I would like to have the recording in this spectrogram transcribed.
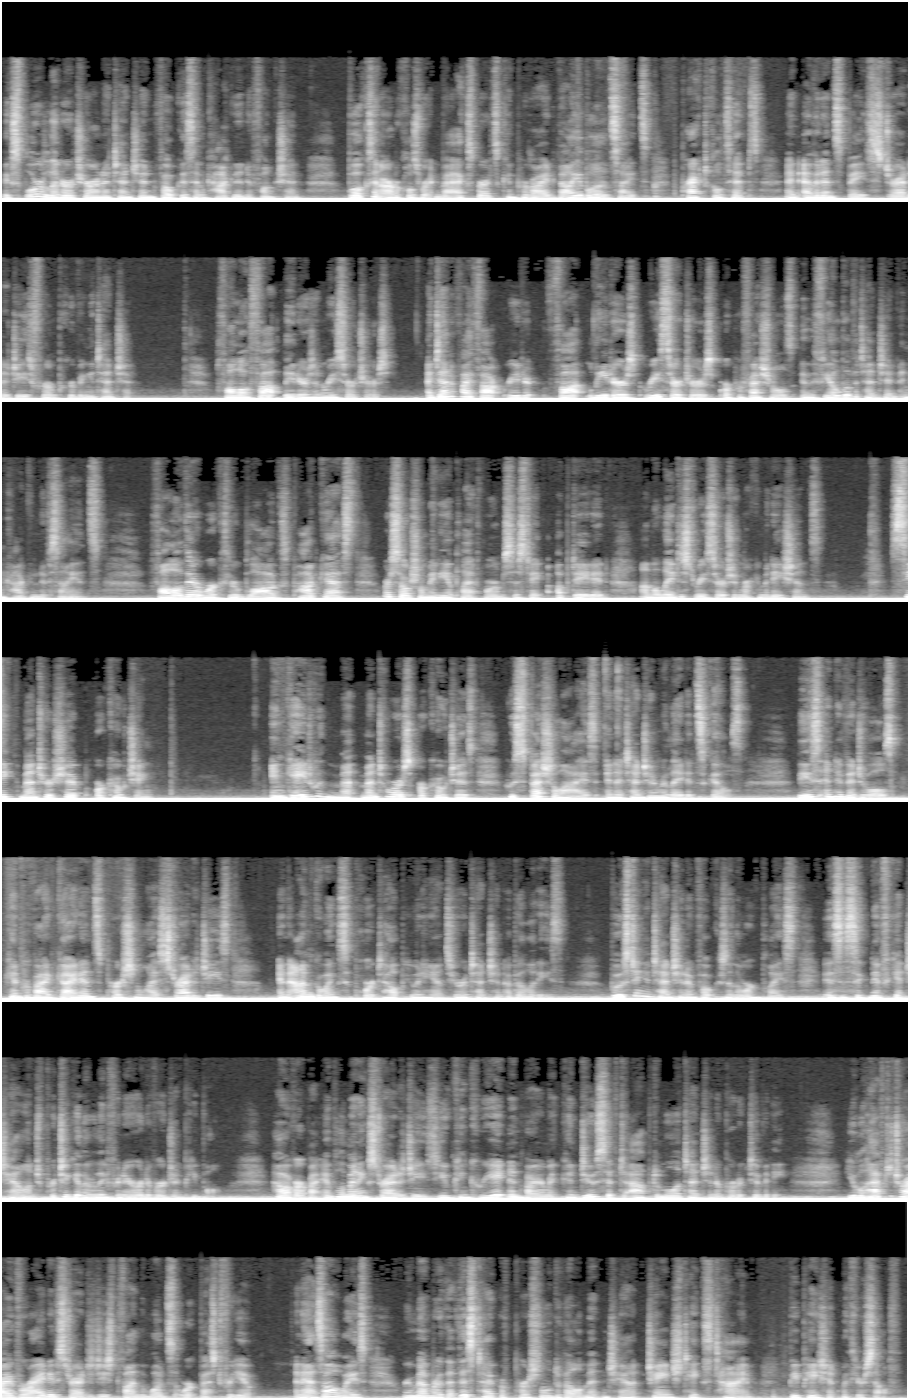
Explore literature on attention, focus, and cognitive function. Books and articles written by experts can provide valuable insights, practical tips, and evidence based strategies for improving attention. Follow thought leaders and researchers. Identify thought, reader, thought leaders, researchers, or professionals in the field of attention and cognitive science. Follow their work through blogs, podcasts, or social media platforms to stay updated on the latest research and recommendations. Seek mentorship or coaching. Engage with me- mentors or coaches who specialize in attention related skills. These individuals can provide guidance, personalized strategies, and ongoing support to help you enhance your attention abilities. Boosting attention and focus in the workplace is a significant challenge, particularly for neurodivergent people. However, by implementing strategies, you can create an environment conducive to optimal attention and productivity. You will have to try a variety of strategies to find the ones that work best for you. And as always, remember that this type of personal development and cha- change takes time. Be patient with yourself.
